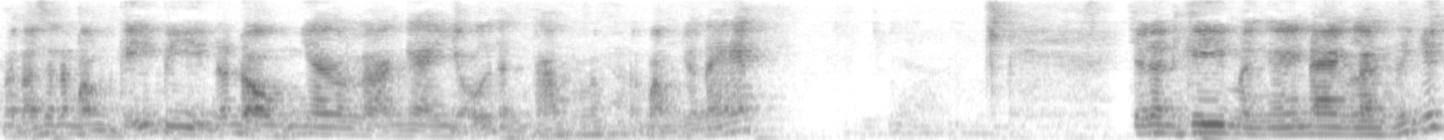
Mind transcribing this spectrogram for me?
mà tại sao nó bầm kỹ, bởi vì nó đồn nhau là ngày giỏi thần thông lắm, nó bầm cho nát cho nên khi mà ngày đàn lần thứ nhất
